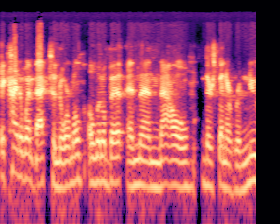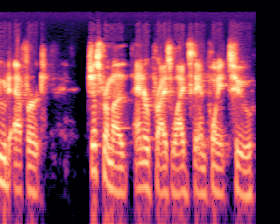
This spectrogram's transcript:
it kind of went back to normal a little bit. And then now there's been a renewed effort just from a enterprise wide standpoint to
